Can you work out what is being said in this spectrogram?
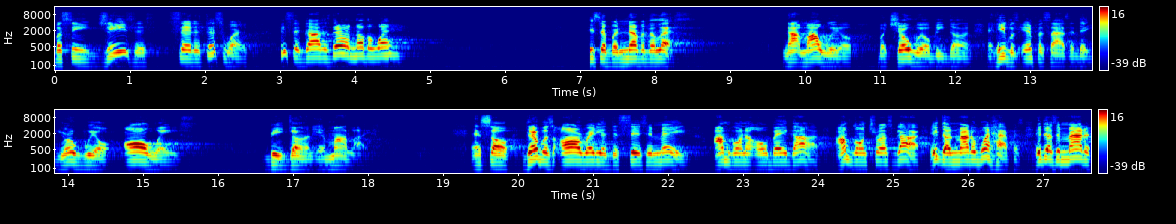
But see, Jesus said it this way He said, God, is there another way? He said, but nevertheless, not my will, but your will be done. And he was emphasizing that your will always be done in my life. And so there was already a decision made. I'm going to obey God. I'm going to trust God. It doesn't matter what happens. It doesn't matter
